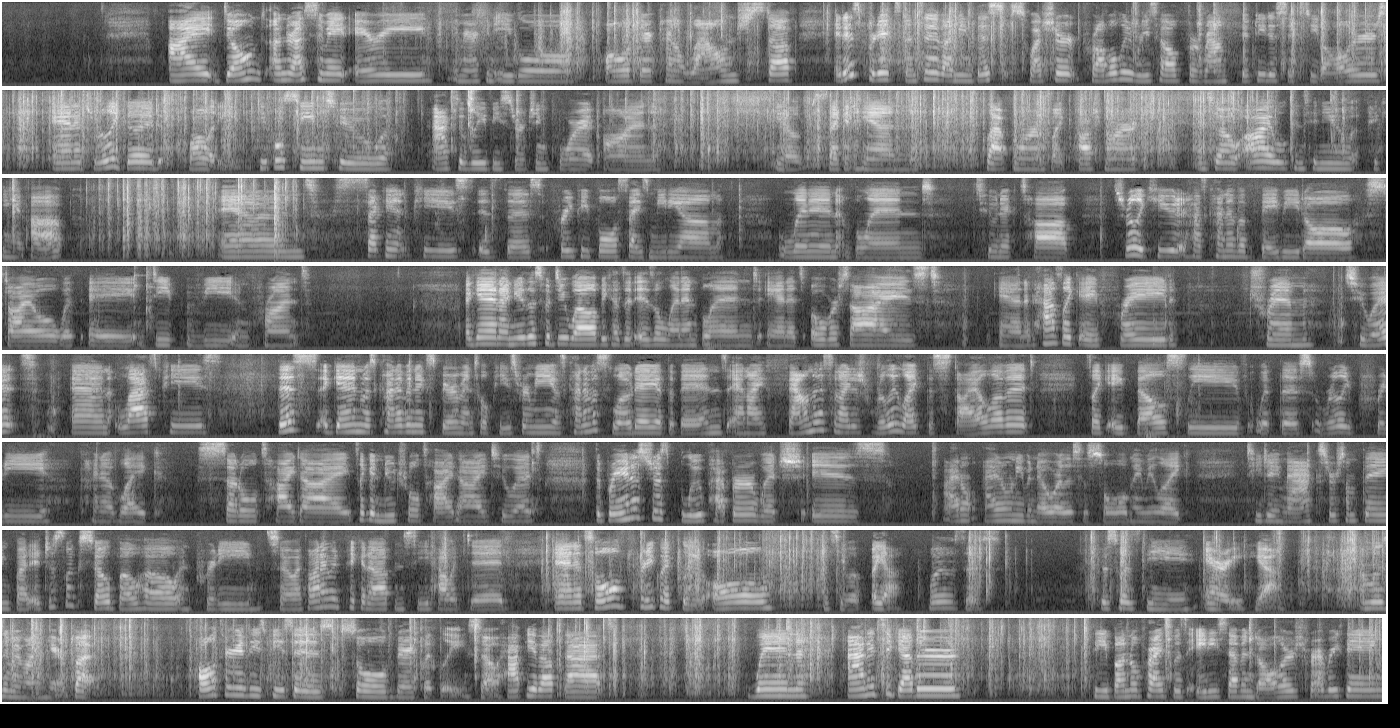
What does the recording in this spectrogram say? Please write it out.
I don't underestimate Aerie, American Eagle, all of their kind of lounge stuff. It is pretty expensive. I mean, this sweatshirt probably retailed for around 50 to $60 and it's really good quality. People seem to actively be searching for it on, you know, secondhand platforms like Poshmark. And so I will continue picking it up. And second piece is this Free People size medium linen blend tunic top. It's really cute. It has kind of a baby doll style with a deep V in front. Again, I knew this would do well because it is a linen blend and it's oversized and it has like a frayed trim to it. And last piece, this again was kind of an experimental piece for me. It was kind of a slow day at the bins and I found this and I just really like the style of it. It's like a bell sleeve with this really pretty kind of like subtle tie-dye. It's like a neutral tie-dye to it. The brand is just Blue Pepper, which is, I don't, I don't even know where this is sold. Maybe like TJ Maxx or something, but it just looks so boho and pretty. So I thought I would pick it up and see how it did. And it sold pretty quickly. All, let's see what, oh yeah, what was this? This was the Aerie, yeah. I'm losing my mind here. But all three of these pieces sold very quickly. So happy about that. When added together, the bundle price was $87 for everything.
